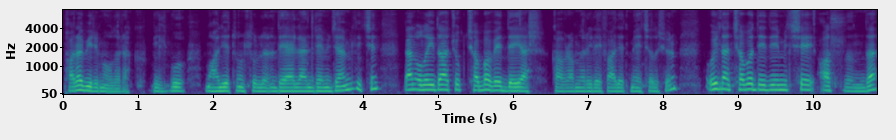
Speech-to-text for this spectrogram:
para birimi olarak biz bu maliyet unsurlarını değerlendiremeyeceğimiz için ben olayı daha çok çaba ve değer kavramlarıyla ifade etmeye çalışıyorum. O yüzden çaba dediğimiz şey aslında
